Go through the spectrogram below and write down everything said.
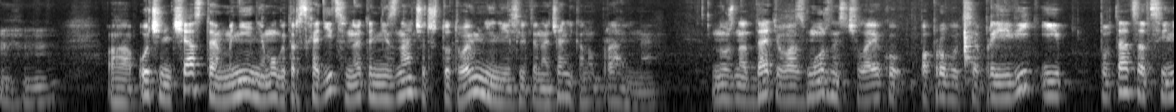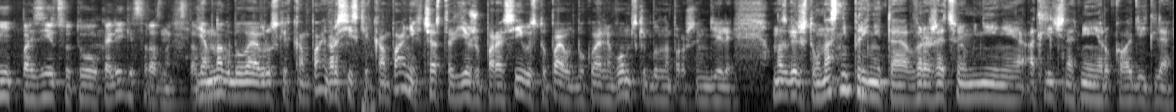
Угу. Очень часто мнения могут расходиться, но это не значит, что твое мнение, если ты начальник, оно правильное нужно дать возможность человеку попробовать себя проявить и пытаться оценить позицию твоего коллеги с разных сторон. Я много бываю в русских компаниях, в российских компаниях, часто езжу по России, выступаю, вот буквально в Омске был на прошлой неделе. У нас говорят, что у нас не принято выражать свое мнение, отличное от мнения руководителя.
